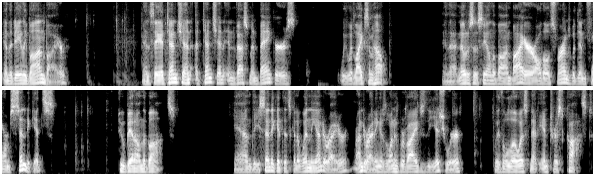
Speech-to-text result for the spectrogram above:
and the daily bond buyer and say, attention, attention, investment bankers, we would like some help. And that notice of sale on the bond buyer, all those firms would then form syndicates to bid on the bonds. And the syndicate that's going to win the underwriter, underwriting is the one who provides the issuer with the lowest net interest cost.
